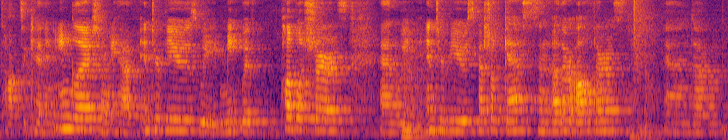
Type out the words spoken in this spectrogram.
talk to Ken in English, and we have interviews. We meet with publishers, and we Mm. interview special guests and other authors. And um,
